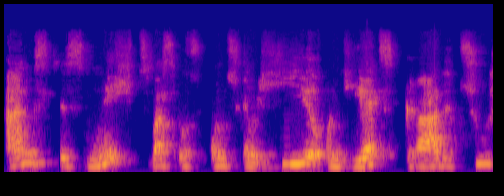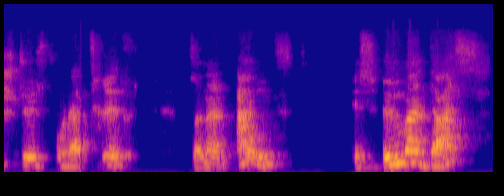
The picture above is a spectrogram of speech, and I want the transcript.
Angst ist nichts, was uns im Hier und Jetzt gerade zustößt oder trifft, sondern Angst ist immer das,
